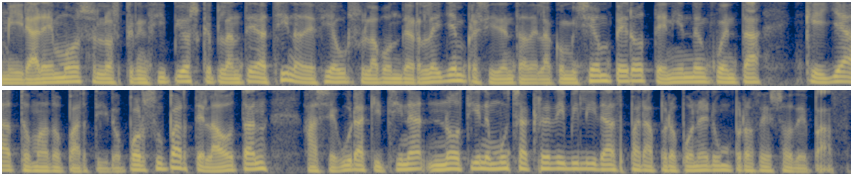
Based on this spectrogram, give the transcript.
Miraremos los principios que plantea China, decía Ursula von der Leyen, presidenta de la Comisión, pero teniendo en cuenta que ya ha tomado partido. Por su parte, la OTAN asegura que China no tiene mucha credibilidad para proponer un proceso de paz.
